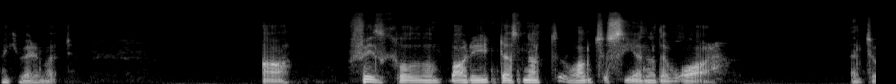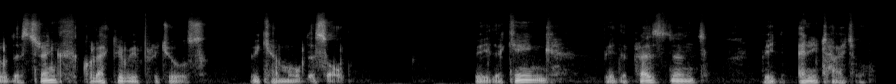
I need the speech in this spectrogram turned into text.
Thank you very much. Our physical body does not want to see another war. And through the strength collectively produce, we can move the soul. Be the king, be the president, be any title.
